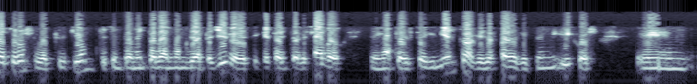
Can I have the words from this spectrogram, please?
otros la inscripción, que simplemente da nombre y apellido, es decir, que está interesado en hacer el seguimiento, aquellos padres que tienen hijos en,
